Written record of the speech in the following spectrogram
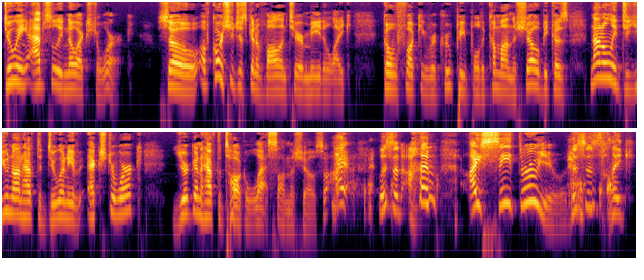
doing absolutely no extra work. So, of course, you're just going to volunteer me to like go fucking recruit people to come on the show because not only do you not have to do any of extra work, you're going to have to talk less on the show. So, I listen, I'm I see through you. This is like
